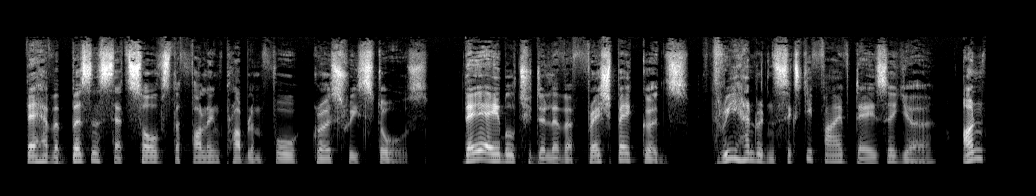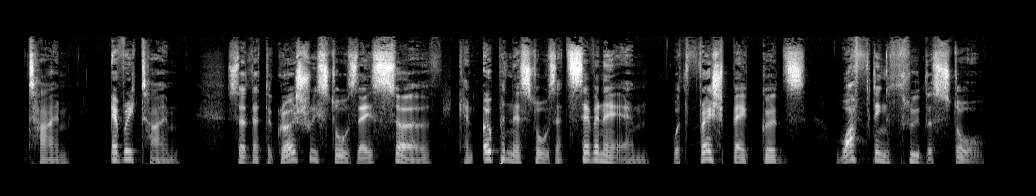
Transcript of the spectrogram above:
they have a business that solves the following problem for grocery stores. They're able to deliver fresh baked goods 365 days a year on time, every time, so that the grocery stores they serve can open their stores at 7 a.m. with fresh baked goods wafting through the store.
